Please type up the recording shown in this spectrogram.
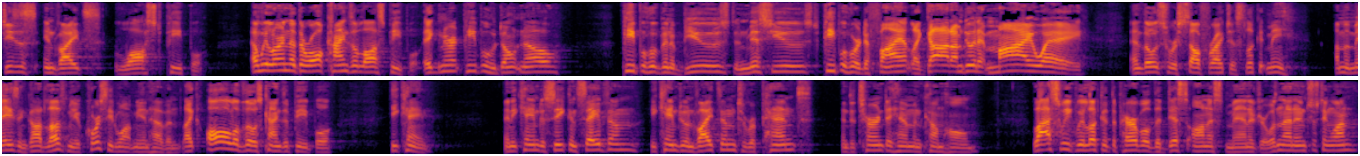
Jesus invites lost people. And we learned that there are all kinds of lost people. Ignorant people who don't know. People who've been abused and misused. People who are defiant, like, God, I'm doing it my way. And those who are self-righteous. Look at me. I'm amazing. God loves me. Of course he'd want me in heaven. Like all of those kinds of people, he came. And he came to seek and save them. He came to invite them to repent and to turn to him and come home. Last week we looked at the parable of the dishonest manager. Wasn't that an interesting one?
